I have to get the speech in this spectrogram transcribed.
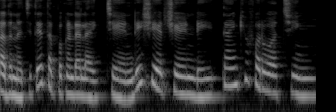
కథ నచ్చితే తప్పకుండా లైక్ చేయండి షేర్ చేయండి. Thank you for watching.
